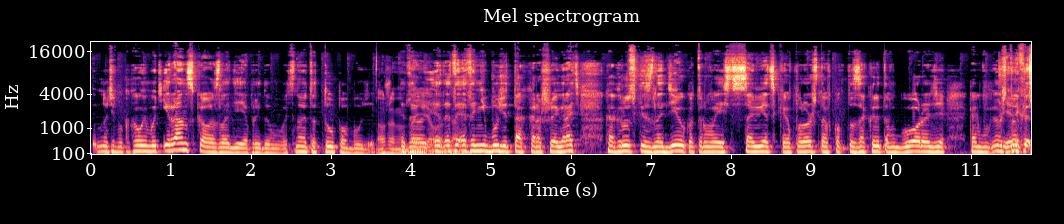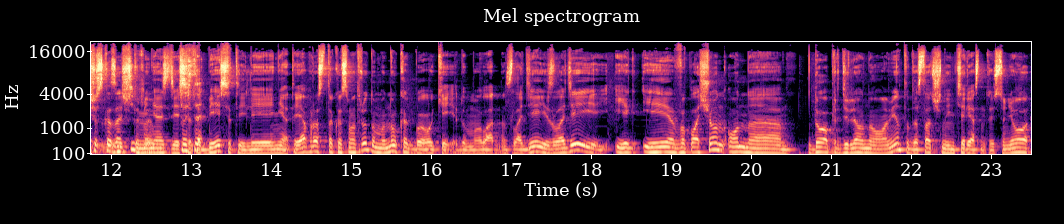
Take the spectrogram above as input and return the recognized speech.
ну типа какого-нибудь иранского злодея придумывать, но это тупо будет. Уже это, надоело, это, да. это, это не будет так хорошо играть, как русский злодей, у которого есть советское прошлое в каком-то закрытом городе. Как бы, Я не это, хочу сказать, типа, что меня здесь просто... это бесит или нет. Я просто такой смотрю, думаю, ну как бы окей, я думаю, ладно, злодей и злодей, и, и воплощен он э, до определенного момента достаточно интересно. То есть у него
